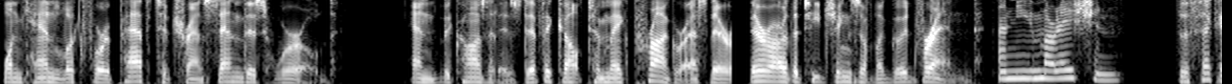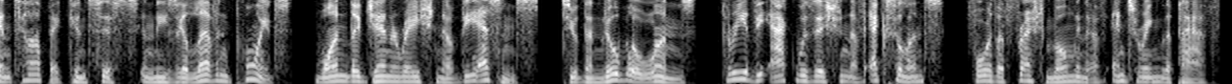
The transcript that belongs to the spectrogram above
one can look for a path to transcend this world. And because it is difficult to make progress there, there are the teachings of the good friend. Enumeration. The second topic consists in these 11 points 1. The generation of the essence, 2. The noble ones, 3. The acquisition of excellence, 4. The fresh moment of entering the path,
